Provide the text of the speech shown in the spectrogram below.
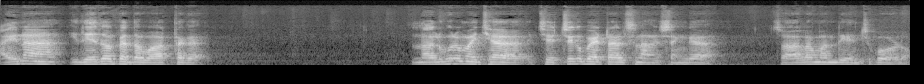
అయినా ఇదేదో పెద్ద వార్తగా నలుగురి మధ్య చర్చకు పెట్టాల్సిన అంశంగా చాలామంది ఎంచుకోవడం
